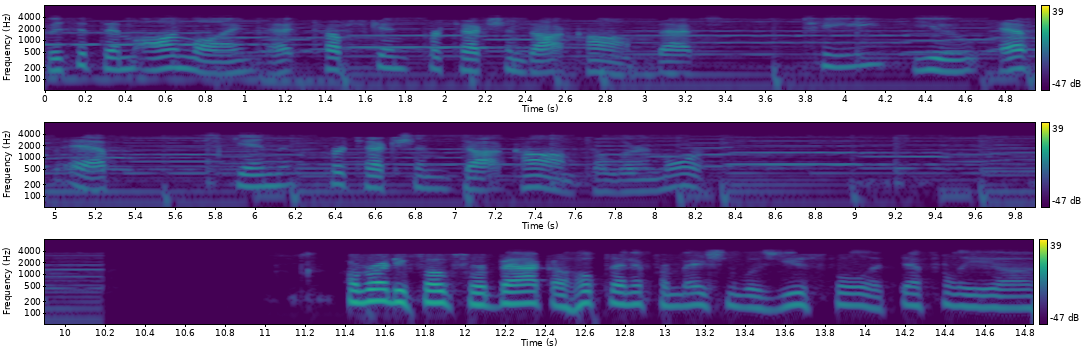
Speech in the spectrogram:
Visit them online at tuffskinprotection.com. That's T U F F skinprotection.com to learn more. Alrighty, folks, we're back. I hope that information was useful. It definitely uh,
